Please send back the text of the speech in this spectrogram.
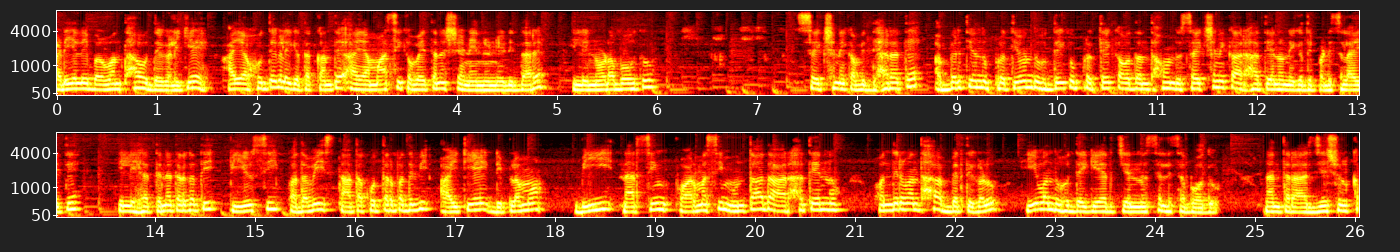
ಅಡಿಯಲ್ಲಿ ಬರುವಂತಹ ಹುದ್ದೆಗಳಿಗೆ ಆಯಾ ಹುದ್ದೆಗಳಿಗೆ ತಕ್ಕಂತೆ ಆಯಾ ಮಾಸಿಕ ವೇತನ ಶ್ರೇಣಿಯನ್ನು ನೀಡಿದ್ದಾರೆ. ಇಲ್ಲಿ ನೋಡಬಹುದು ಶೈಕ್ಷಣಿಕ ವಿದ್ಯಾರ್ಹತೆ, ಅಭ್ಯರ್ಥಿಯೊಂದು ಪ್ರತಿಯೊಂದು ಹುದ್ದೆಗೂ ಪ್ರತ್ಯೇಕವಾದಂತಹ ಒಂದು ಶೈಕ್ಷಣಿಕ ಅರ್ಹತೆಯನ್ನು ನಿಗದಿಪಡಿಸಲಾಯಿತು. ಇಲ್ಲಿ ಹತ್ತನೇ ತರಗತಿ, ಪಿಯುಸಿ, ಪದವಿ, ಸ್ನಾತಕೋತ್ತರ ಪದವಿ, ITI, diploma, BE, nursing, pharmacy ಮುಂತಾದ ಅರ್ಹತೆಯನ್ನು ಹೊಂದಿರುವಂತಹ ಅಭ್ಯರ್ಥಿಗಳು ಈ ಒಂದು ಹುದ್ದೆಗೆ ಅರ್ಜಿಯನ್ನು ಸಲ್ಲಿಸಬಹುದು. ನಂತರ ಅರ್ಜಿ ಶುಲ್ಕ.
